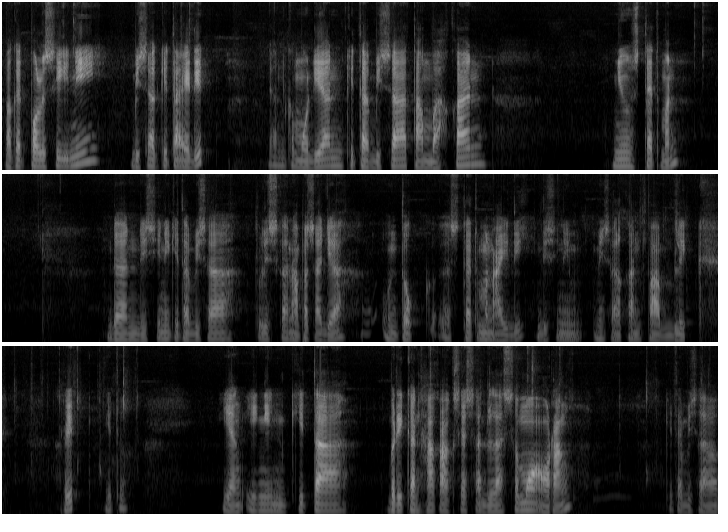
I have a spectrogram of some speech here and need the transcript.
Bucket policy ini bisa kita edit dan kemudian kita bisa tambahkan new statement. Dan di sini kita bisa tuliskan apa saja untuk eh, statement ID di sini misalkan public read gitu. Yang ingin kita berikan hak akses adalah semua orang. Kita bisa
